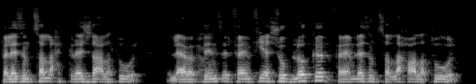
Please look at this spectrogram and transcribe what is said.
فلازم تصلح ال crash ده على طول. اللعبة بتنزل فاهم فيها show blocker فاهم لازم تصلحه على طول.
